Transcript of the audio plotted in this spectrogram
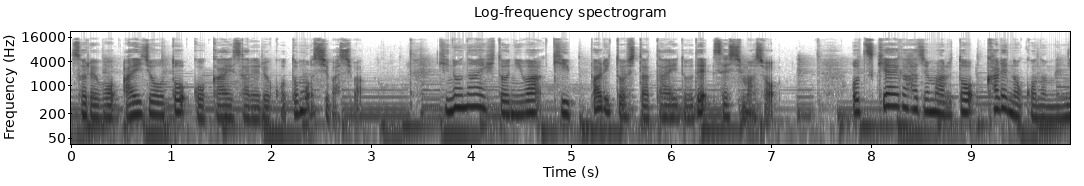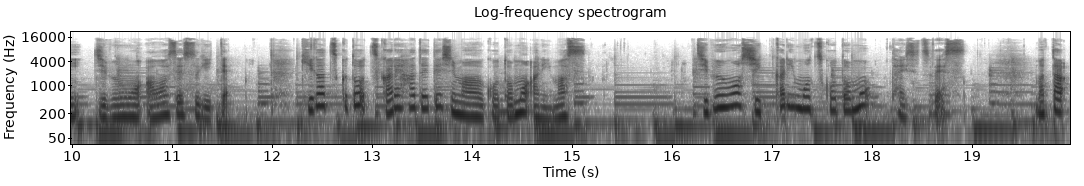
それを愛情と誤解されることもしばしば。気のない人にはきっぱりとした態度で接しましょう。お付き合いが始まると彼の好みに自分を合わせすぎて気がつくと疲れ果ててしまうこともあります。自分をしっかり持つことも大切です。また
